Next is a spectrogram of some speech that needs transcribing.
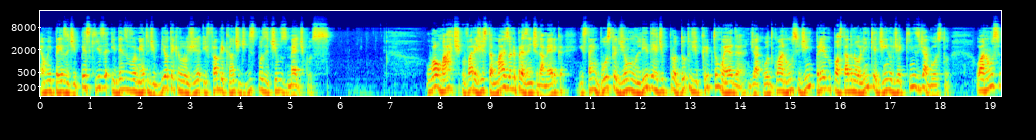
é uma empresa de pesquisa e desenvolvimento de biotecnologia e fabricante de dispositivos médicos. O Walmart, o varejista mais onipresente da América, está em busca de um líder de produto de criptomoeda, de acordo com o anúncio de emprego postado no LinkedIn no dia 15 de agosto. O anúncio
